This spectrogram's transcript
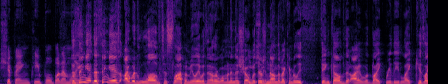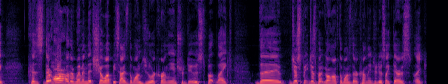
shipping people, but I'm The like, thing, i- the thing is, I would love to slap Emilia with another woman in this show, but there's sure none that I can really think of that I would like really like because like because there are other women that show up besides the ones who are currently introduced, but like the just be, just going off the ones that are currently introduced, like there's like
